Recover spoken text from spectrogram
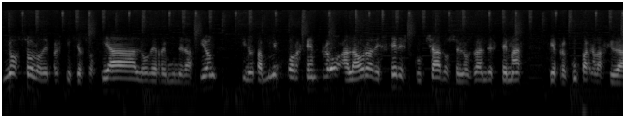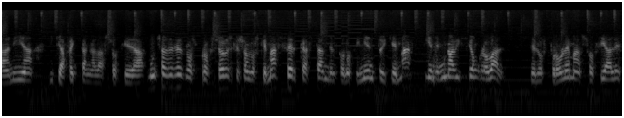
no solo de prestigio social o de remuneración, sino también, por ejemplo, a la hora de ser escuchados en los grandes temas que preocupan a la ciudadanía y que afectan a la sociedad. Muchas veces los profesores, que son los que más cerca están del conocimiento y que más tienen una visión global de los problemas sociales,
